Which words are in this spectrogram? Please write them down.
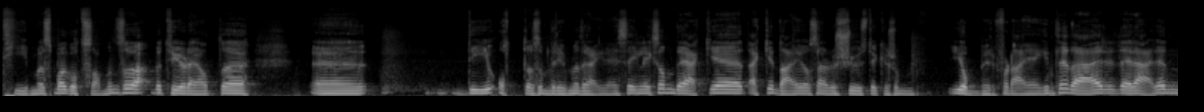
teamet som har gått sammen, så betyr det at uh, de åtte som driver med dragracing, liksom, det er, ikke, det er ikke deg, og så er det sju stykker som jobber for deg, egentlig. Det er, dere, er en,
